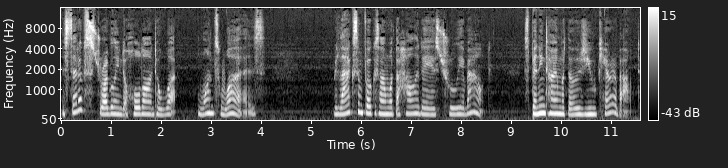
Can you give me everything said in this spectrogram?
Instead of struggling to hold on to what once was, relax and focus on what the holiday is truly about spending time with those you care about.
